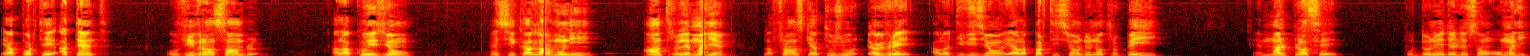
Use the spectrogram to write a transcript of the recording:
et à porter atteinte au vivre ensemble, à la cohésion ainsi qu'à l'harmonie entre les Maliens. La France qui a toujours œuvré à la division et à la partition de notre pays est mal placée pour donner des leçons au Mali.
